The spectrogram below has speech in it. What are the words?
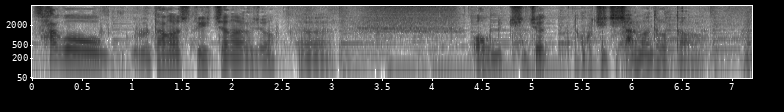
사고를 당할 수도 있잖아요. 그죠? 네. 어, 근데 진짜, 어, 진짜 잘 만들었다. 네.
